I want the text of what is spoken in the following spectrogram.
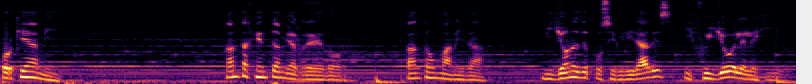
¿Por qué a mí? Tanta gente a mi alrededor, tanta humanidad, millones de posibilidades y fui yo el elegido.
